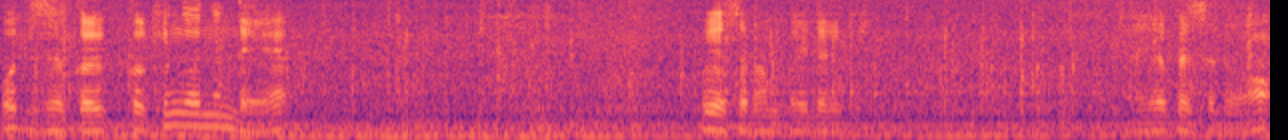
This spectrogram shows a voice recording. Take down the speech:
어디서 걸, 걸킨 거였는데 위에서도 한번 보여드릴게요. 자, 옆에서도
